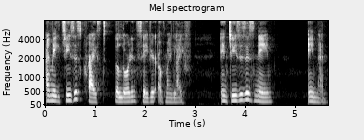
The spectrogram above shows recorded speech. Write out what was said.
I make Jesus Christ the Lord and Savior of my life. In Jesus' name, amen.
